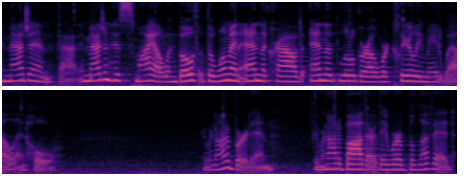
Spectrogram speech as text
Imagine that. Imagine his smile when both the woman and the crowd and the little girl were clearly made well and whole. They were not a burden, they were not a bother, they were beloved.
